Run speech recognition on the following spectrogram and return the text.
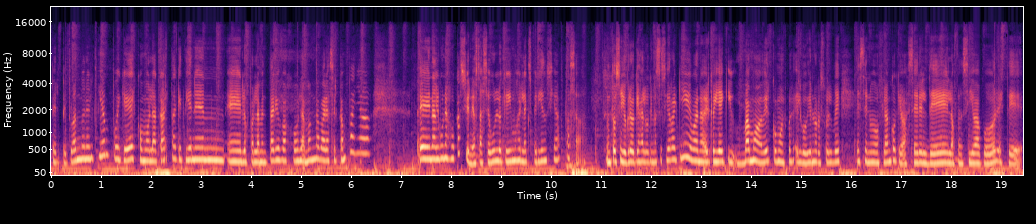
perpetuando en el tiempo y que es como la carta que tienen eh, los parlamentarios bajo la manga para hacer campaña en algunas ocasiones, o sea, según lo que vimos en la experiencia pasada. Entonces yo creo que es algo que no se cierra aquí, van a ver que hay- y vamos a ver cómo después el gobierno resuelve ese nuevo flanco que va a ser el de la ofensiva por este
